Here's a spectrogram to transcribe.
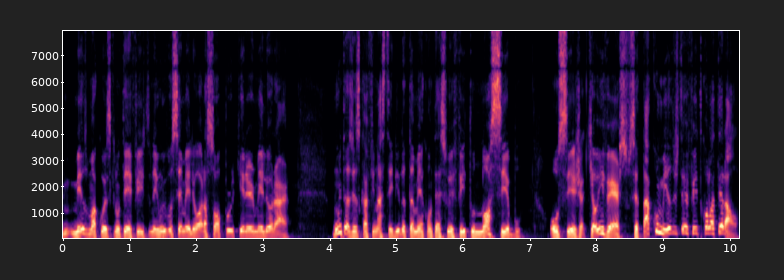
mesma coisa que não tem efeito nenhum e você melhora só por querer melhorar. Muitas vezes com a finasterida também acontece o efeito nocebo. Ou seja, que é o inverso. Você está com medo de ter efeito colateral.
